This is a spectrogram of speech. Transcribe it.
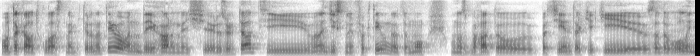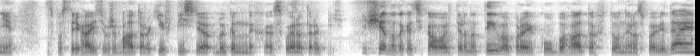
Отака от класна альтернатива. Вона дає гарний результат і вона дійсно ефективна. Тому у нас багато пацієнток, які задоволені. Спостерігаються вже багато років після виконаних склеротерапій. І ще одна така цікава альтернатива, про яку багато хто не розповідає.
